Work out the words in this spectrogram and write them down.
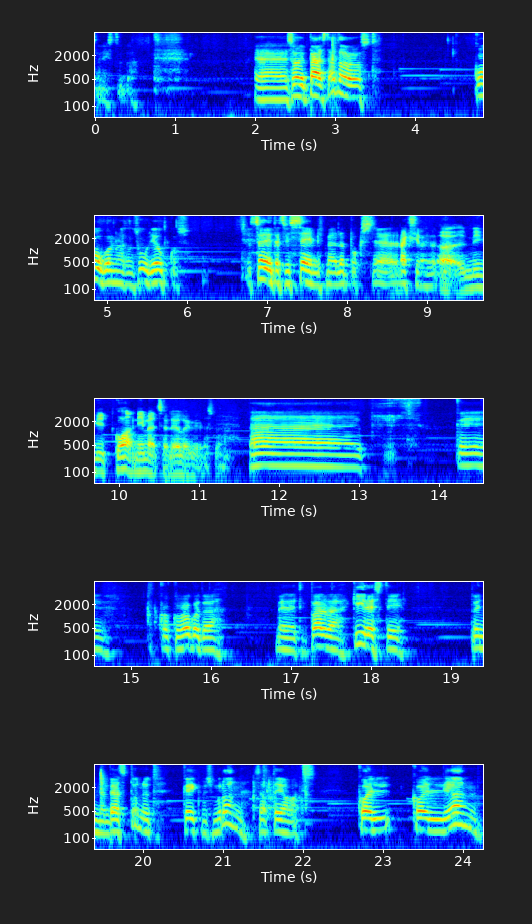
tähistada. sa olid päästa hädaolust. kogukonnas on suur jõukus. see oli täitsa vist see, mis me lõpuks äh, läksime. Äh, mingid kohanimed seal ei ole kirjas või? kokku koguda, meeleheitlik palve kiiresti. tund on peatselt tulnud, kõik, mis mul on, saab teie omaks. Kol-, Koljan,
